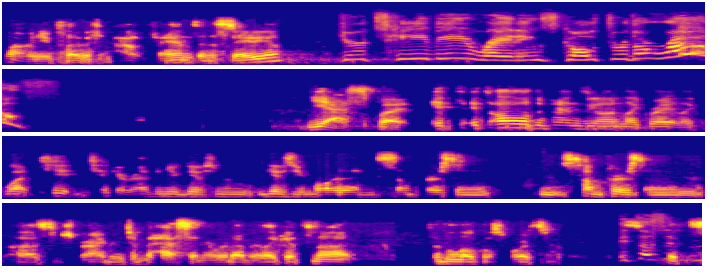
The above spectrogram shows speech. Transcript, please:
well, when you play without fans in a stadium. Your TV ratings go through the roof. Yes, but it it's all depending on like right like what t- ticket revenue gives gives you more than some person some person uh, subscribing to MASN or whatever. Like it's not to the local sports. It doesn't It's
